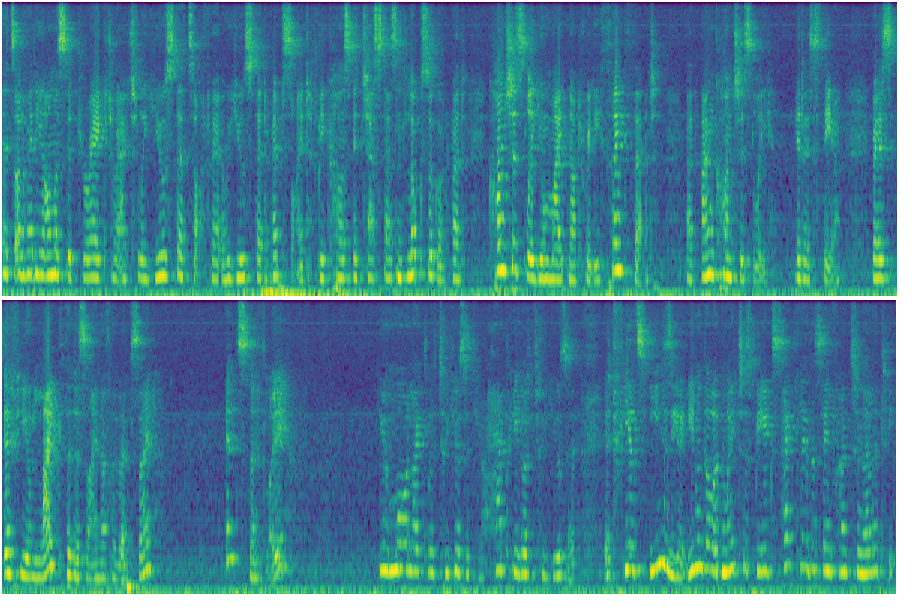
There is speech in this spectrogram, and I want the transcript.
it's already almost a drag to actually use that software or use that website because it just doesn't look so good. But consciously, you might not really think that, but unconsciously, it is there. Whereas if you like the design of a website, instantly you're more likely to use it, you're happier to use it. It feels easier, even though it might just be exactly the same functionality.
